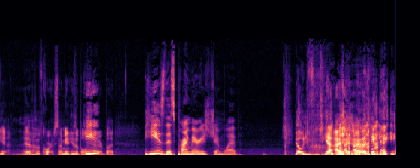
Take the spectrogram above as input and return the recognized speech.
yeah, Of- Of course. I mean, he's a He- bullshitter, but He is this primary's Jim Webb. yo, yeah, I, I, I he, he, he,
